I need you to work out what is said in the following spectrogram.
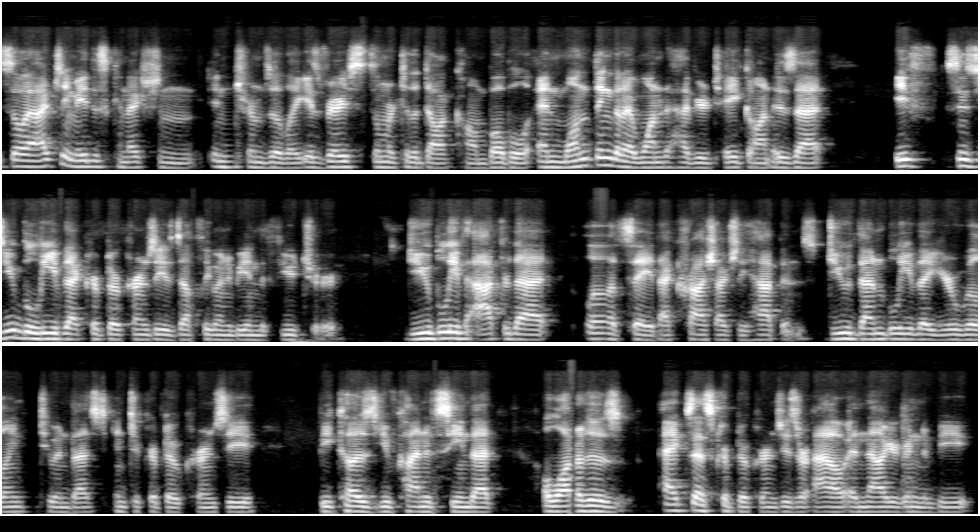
So I actually made this connection in terms of like it's very similar to the dot com bubble. And one thing that I wanted to have your take on is that if since you believe that cryptocurrency is definitely going to be in the future, do you believe after that, let's say that crash actually happens, do you then believe that you're willing to invest into cryptocurrency because you've kind of seen that a lot of those excess cryptocurrencies are out and now you're going to be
